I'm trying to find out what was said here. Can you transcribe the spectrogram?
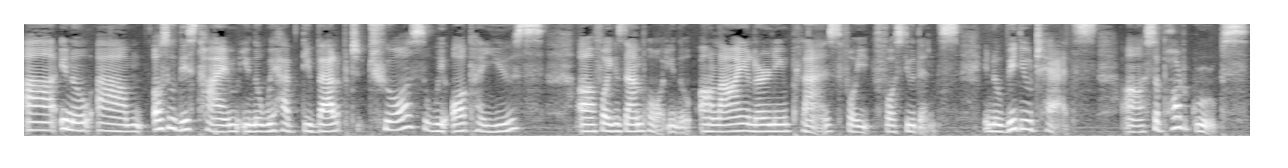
uh, you know, um, also this time, you know, we have developed tools we all can use. Uh, for example, you know, online learning plans for for students. You know, video chats, uh, support groups.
